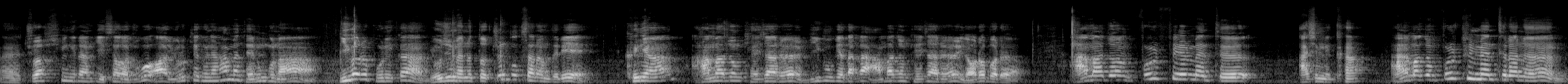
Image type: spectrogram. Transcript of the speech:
예, 드랍시핑이라는 게 있어가지고 아 이렇게 그냥 하면 되는구나. 이거를 보니까 요즘에는 또 중국 사람들이 그냥 아마존 계좌를 미국에다가 아마존 계좌를 열어버려요. 아마존 풀필멘트 아십니까? 아마존 풀필멘트라는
